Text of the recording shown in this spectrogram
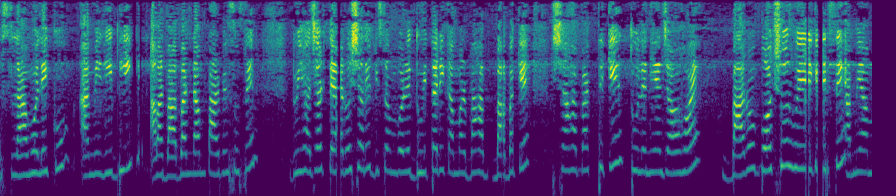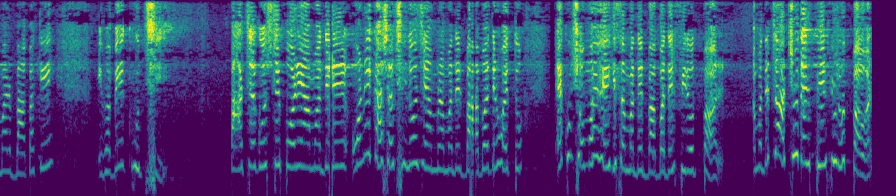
আসসালামু আলাইকুম, আমি রিধি, আমার বাবার নাম পারভেজ হোসেন। দুই হাজার তেরো সালে ডিসেম্বরের দুই তারিখ আমার বাবাকে শাহবাগ থেকে তুলে নিয়ে যাওয়া হয়। বারো বছর হয়ে গেছে, আমি আমার বাবাকে এভাবে খুঁজছি। পাঁচ আগস্টের পরে আমাদের অনেক আশা ছিল যে আমরা আমাদের বাবাদের হয়তো, এখন সময় হয়ে গেছে আমাদের বাবাদের ফেরত পাওয়ার, আমাদের চাচুদের ফেরত পাওয়ার।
